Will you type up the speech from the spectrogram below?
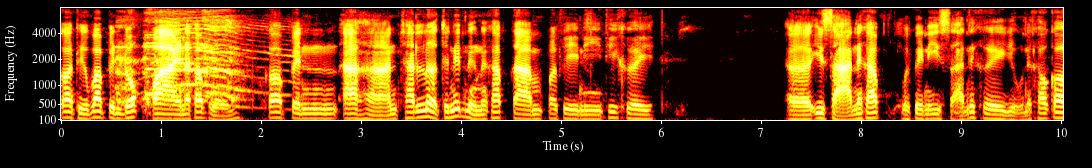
ก็ถือว่าเป็นดกควายนะครับผมก็เป็นอาหารชั้นเลิศชนิดหนึ่งนะครับ ตามประเพณีที่เคยเอออีสานนะครับประเพณีอีสานที่เคยอยู่เนี่ยเขาก็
